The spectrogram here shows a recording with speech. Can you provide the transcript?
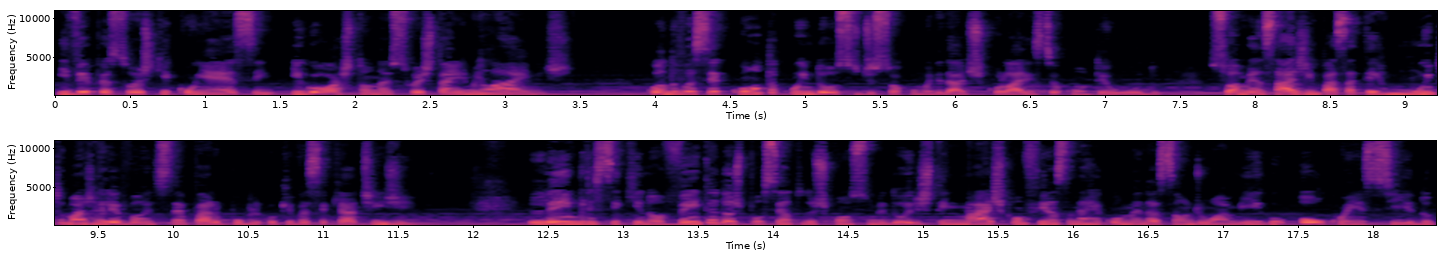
e ver pessoas que conhecem e gostam nas suas timelines. Quando você conta com o endosso de sua comunidade escolar em seu conteúdo, sua mensagem passa a ter muito mais relevância para o público que você quer atingir. Lembre-se que 92% dos consumidores têm mais confiança na recomendação de um amigo ou conhecido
